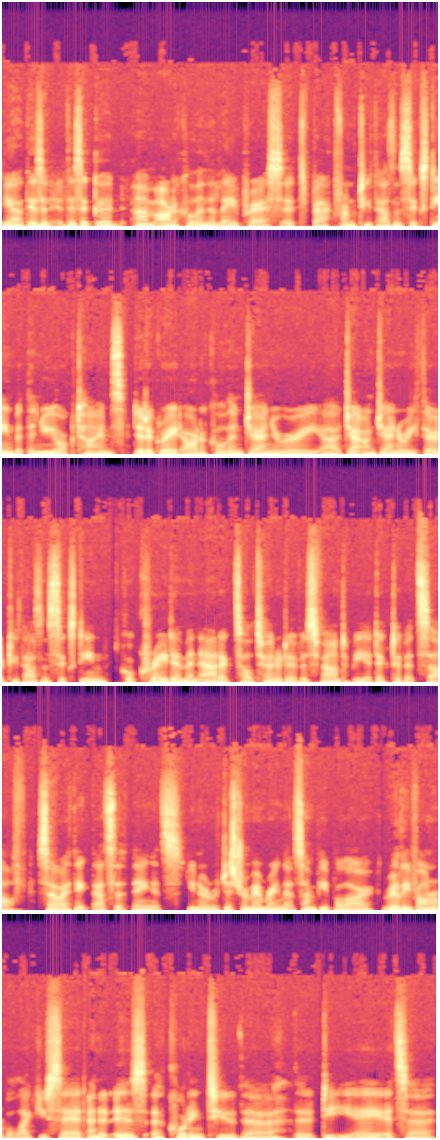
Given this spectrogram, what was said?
Yeah there's an there's a good um, article in the lay press. It's back from 2016 but the new york times did a great article in january uh, on january 3rd 2016 called kratom an addict's alternative is found to be addictive itself. So I think that's the thing. It's, you know, just remembering that some people are really vulnerable, like you said. And it is, according to the, the DEA, it's a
